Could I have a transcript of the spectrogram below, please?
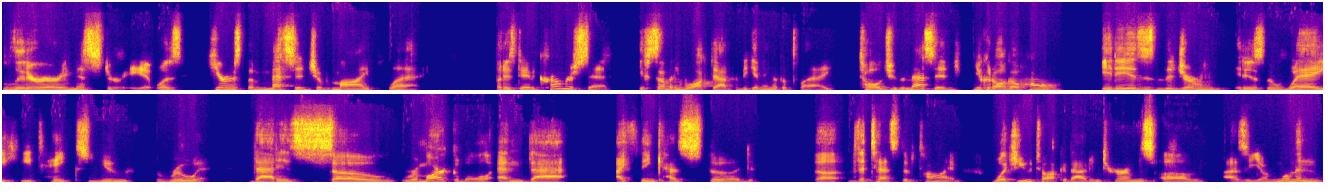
literary mystery. It was Here's the message of my play. But as David Cromer said, if somebody walked out at the beginning of the play, told you the message, you could all go home. It is the journey, it is the way he takes you through it that is so remarkable and that I think has stood the test of time. What you talk about in terms of as a young woman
